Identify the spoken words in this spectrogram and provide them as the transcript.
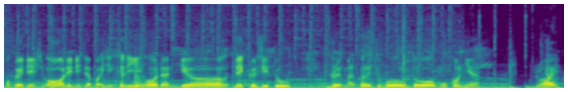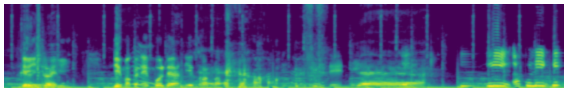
Okey, Dennis oh Dennis dapat hit sekali. Oh dan dia leker di situ. Droid manakala cuba untuk mukulnya. Droid. Dennis Eh, lagi. Dia makan apple dan dia kalah. Yeah. Legging, aku legging.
